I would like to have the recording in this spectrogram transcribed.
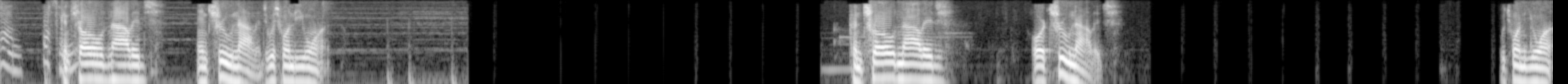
Ten seconds. Controlled knowledge and true knowledge. Which one do you want? Controlled knowledge or true knowledge? Which one do you want?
